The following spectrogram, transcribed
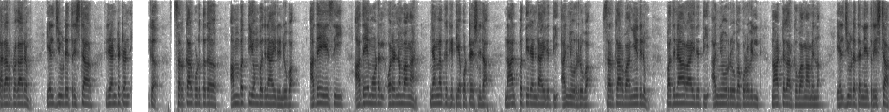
കരാർ പ്രകാരം എൽ ജിയുടെ ത്രീ സ്റ്റാർ രണ്ട് ടൺ ക്ക് സർക്കാർ കൊടുത്തത് അമ്പത്തിയൊമ്പതിനായിരം രൂപ. അതേ എ സി അതേ മോഡൽ ഒരെണ്ണം വാങ്ങാൻ ഞങ്ങൾക്ക് കിട്ടിയ കൊട്ടേഷൻ ഇതാ. നാൽപ്പത്തിരണ്ടായിരത്തി അഞ്ഞൂറ് രൂപ. സർക്കാർ വാങ്ങിയതിലും പതിനാറായിരത്തി അഞ്ഞൂറ് രൂപ കുറവിൽ നാട്ടുകാർക്ക് വാങ്ങാമെന്ന്. എൽ ജിയുടെ തന്നെ ത്രീ സ്റ്റാർ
